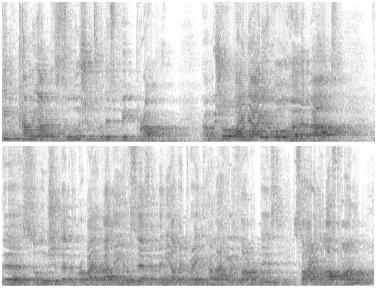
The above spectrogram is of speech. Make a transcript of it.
keep coming up with solutions for this big problem. I'm sure by now you've all heard about the solution that Rabbi Ovadia Yosef and many other great halachic authorities signed off on,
